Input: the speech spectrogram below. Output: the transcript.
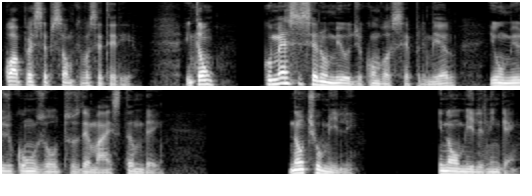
qual a percepção que você teria? Então, comece a ser humilde com você primeiro e humilde com os outros demais também. Não te humilhe e não humilhe ninguém.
